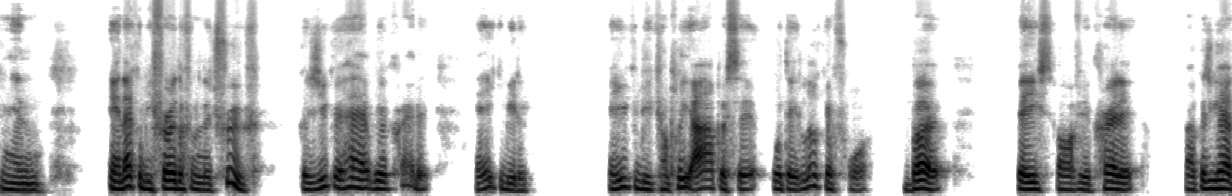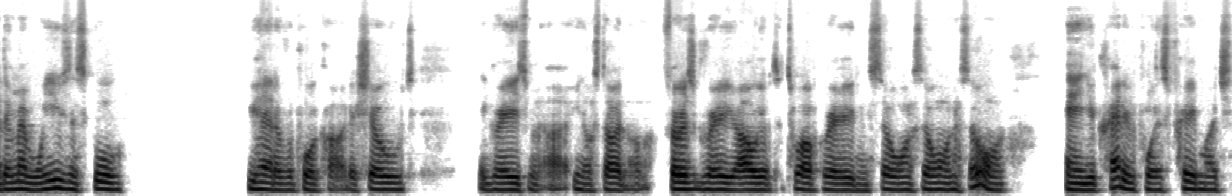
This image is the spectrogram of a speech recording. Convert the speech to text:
And and that could be further from the truth because you could have good credit and you could be the and you could be complete opposite what they're looking for. But based off your credit, because uh, you have to remember when you was in school, you had a report card that showed the grades, uh, you know, starting on first grade all the way up to 12th grade and so on, so on, and so on and your credit report is pretty much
